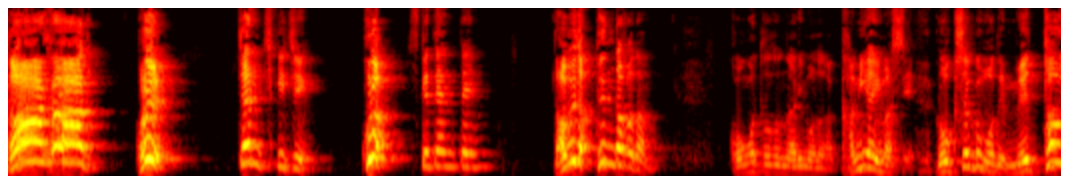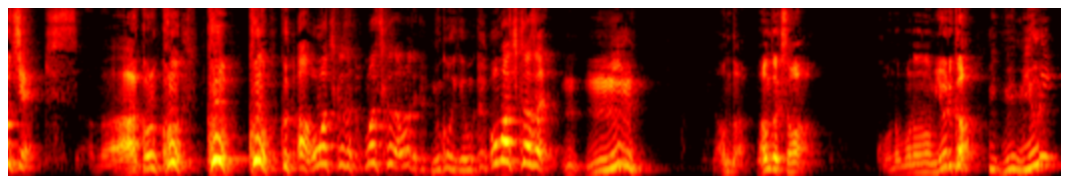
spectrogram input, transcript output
ガーガーこれ。ちゃんちきちんほら。つけてんてんダメだ天高だ小言となり者が噛み合いまして、六尺棒でめった打ちへ。貴様この、この、この、この、あ、お待ちくださいお待ちください向こう行け、お待ちください。うん、うん。なんだ、なんだ貴様。この者の身寄りか、身寄り？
